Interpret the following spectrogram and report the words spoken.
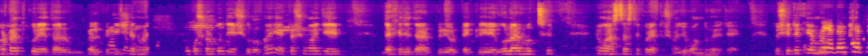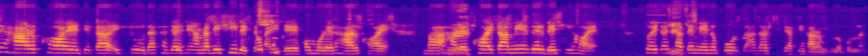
হঠাৎ করে তার প্যালপিটেশন হয়। উপসর্গ দিয়ে শুরু হয়। একটা সময় যে দেখে যে তার পিরিয়ডটা একটু ইরেগুলার হচ্ছে এবং আস্তে, আস্তে করে একটা সময় যে বন্ধ হয়ে যায়। তো সেটাকে আমরা মেয়েদের ক্ষেত্রে হাড় ক্ষয় যেটা একটু দেখা যায় যে আমরা বেশিই দেখতে পাই যে কোমরের হাড় ক্ষয় বা হাড়ের ক্ষয়টা মেয়েদের বেশি হয়। তো এটার সাথে। মেনোপজ আদার্স যে আপনি কারণগুলো বললেন।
